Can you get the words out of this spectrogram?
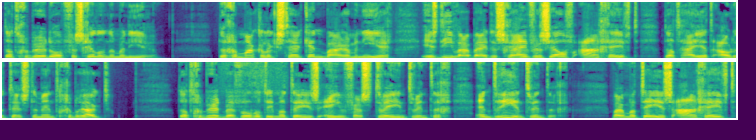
Dat gebeurde op verschillende manieren. De gemakkelijkst herkenbare manier is die waarbij de schrijver zelf aangeeft dat hij het Oude Testament gebruikt. Dat gebeurt bijvoorbeeld in Matthäus 1, vers 22 en 23 waar Matthäus aangeeft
